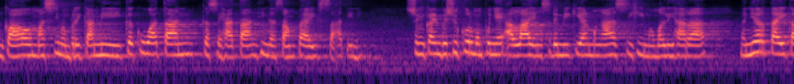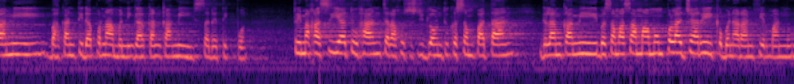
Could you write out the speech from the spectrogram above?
Engkau masih memberi kami kekuatan, kesehatan hingga sampai saat ini. Sungguh kami bersyukur mempunyai Allah yang sedemikian mengasihi, memelihara, menyertai kami, bahkan tidak pernah meninggalkan kami sedetik pun. Terima kasih ya Tuhan, cara khusus juga untuk kesempatan dalam kami bersama-sama mempelajari kebenaran firman-Mu.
